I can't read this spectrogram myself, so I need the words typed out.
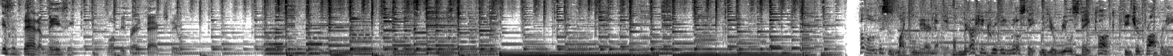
Isn't that amazing? We'll be right back. Stay with Hello, this is Michael Marinelli of American Caribbean Real Estate with your real estate conch featured property.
